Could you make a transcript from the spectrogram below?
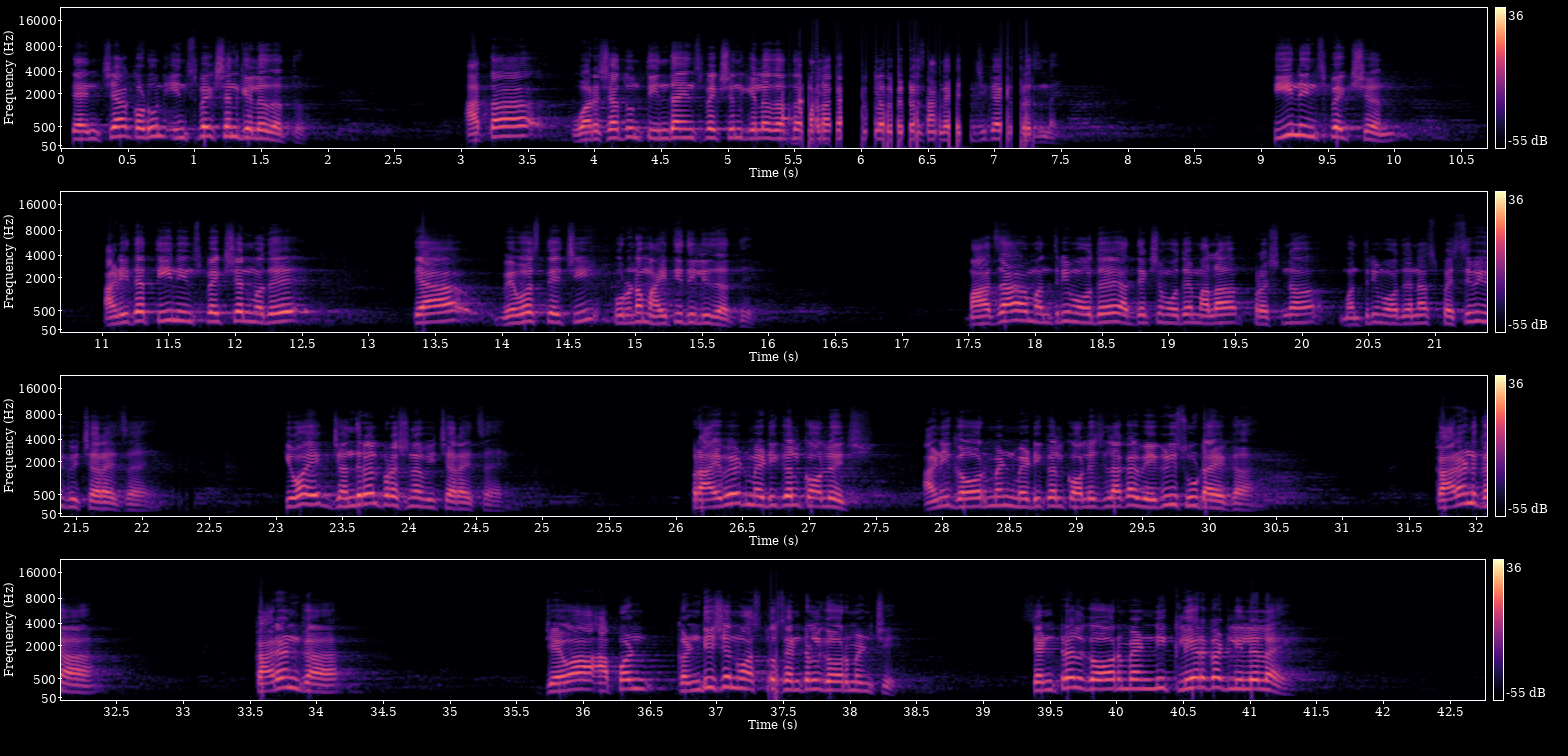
त्यांच्याकडून इन्स्पेक्शन केलं जातं. आता वर्षातून तीनदा इन्स्पेक्शन केलं जातं. मला काय आपल्याला वेगळं सांगायची काय गरज नाही. तीन इन्स्पेक्शन आणि त्या तीन इन्स्पेक्शनमध्ये त्या व्यवस्थेची पूर्ण माहिती दिली जाते. माझा मंत्री महोदय अध्यक्ष महोदय मला प्रश्न मंत्री महोदयांना स्पेसिफिक विचारायचा आहे. किंवा एक जनरल प्रश्न विचारायचा आहे. प्रायव्हेट मेडिकल कॉलेज आणि गव्हर्मेंट मेडिकल कॉलेजला काय वेगळी सूट आहे का? कारण का? कारण का? जेव्हा आपण कंडिशन वाचतो सेंट्रल गव्हर्नमेंटची सेंट्रल गव्हर्नमेंटनी क्लिअर कट लिहिलेलं आहे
